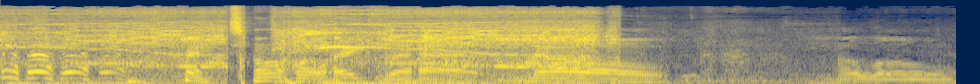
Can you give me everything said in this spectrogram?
I don't like that. No. Hello.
